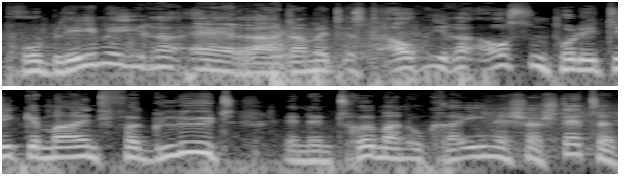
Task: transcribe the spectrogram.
Probleme ihrer Ära, damit ist auch ihre Außenpolitik gemeint, verglüht in den Trümmern ukrainischer Städte.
